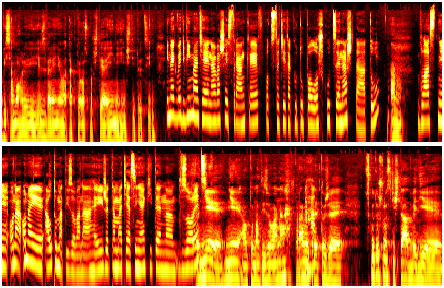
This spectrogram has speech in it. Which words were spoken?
by sa mohli zverejňovať takto rozpočty aj iných inštitúcií. Inak veď vy máte aj na vašej stránke v podstate takú tú položku cena štátu. Áno. Vlastne ona, ona je automatizovaná, hej? Že tam máte asi nejaký ten vzorec? Nie nie je automatizovaná, práve Aha. preto, že v skutočnosti štát vedie e,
